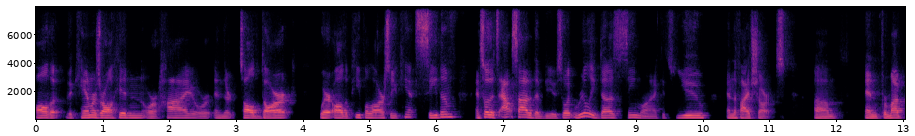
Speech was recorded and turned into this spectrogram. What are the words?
all the the cameras are all hidden or high or and it's all dark where all the people are so you can't see them. And so that's outside of the view. So it really does seem like it's you and the five sharks. Um, and for my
